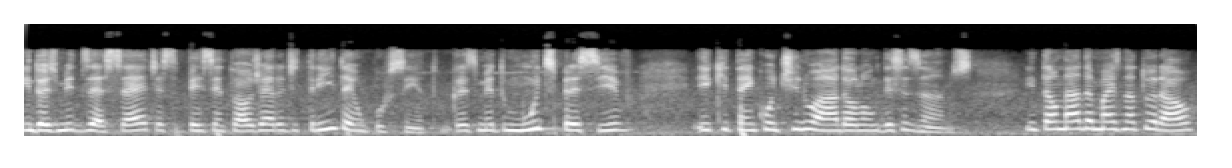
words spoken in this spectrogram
Em 2017, esse percentual já era de 31%, um crescimento muito expressivo e que tem continuado ao longo desses anos. Então, nada mais natural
